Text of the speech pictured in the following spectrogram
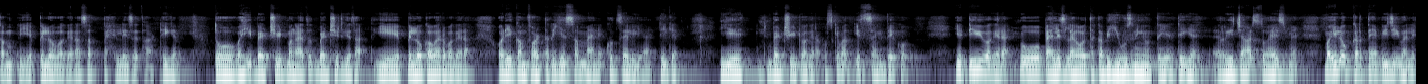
कम, ये पिलो वगैरह सब पहले से था, ठीक है? तो वही बेडशीट मंगाया था तो बेडशीट के साथ ये पिलो कवर वगैरह और ये कम्फर्टर ये सब मैंने खुद से लिया है, ठीक है? ये बेडशीट वगैरह। उसके बाद इस साइड देखो। ये टीवी वगैरह, वो पहले से लगा था, कभी यूज़ नहीं होती है ठीक है? रिचार्ज तो है इसमें। वही लोग करते हैं पीजी वाले,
